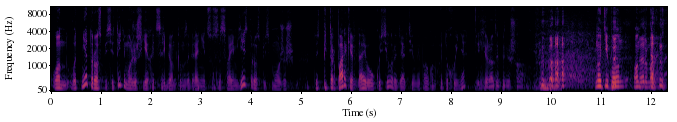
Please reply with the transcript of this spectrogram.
он, вот нет росписи, ты не можешь ехать с ребенком за границу со своим. Есть роспись? Можешь. То есть Питер Паркер, да, его укусил радиоактивный паук, он какой-то хуйня. Нихера ты перешел. Ну, типа он... он Нормально,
